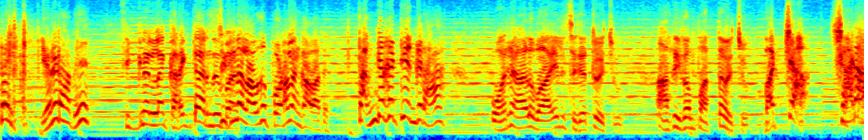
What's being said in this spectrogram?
டேய் என்னடா அது சிக்னல் எல்லாம் கரெக்டா இருந்தது பாரு. சிக்னல் ஆவது புடலங்காவாது தங்க கட்டி எங்கடா ഒരാള് വായിൽ സിഗരറ്റ് വെച്ചു അത് ഇവൻ പത്ത വെച്ചു வச்சா ஷடா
